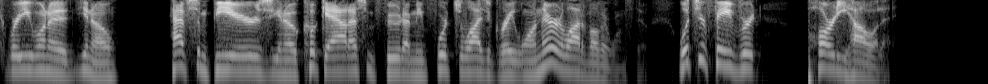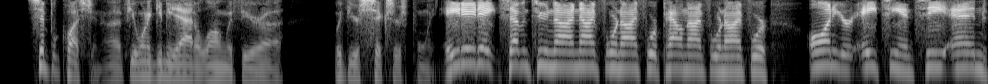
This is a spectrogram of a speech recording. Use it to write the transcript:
where you want to, you know, have some beers, you know, cook out, have some food. I mean, Fourth of July is a great one. There are a lot of other ones too. What's your favorite party holiday? Simple question. Uh, if you want to give me that along with your uh, with your Sixers point. 888-729-9494 pound 9494 on your AT&T and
